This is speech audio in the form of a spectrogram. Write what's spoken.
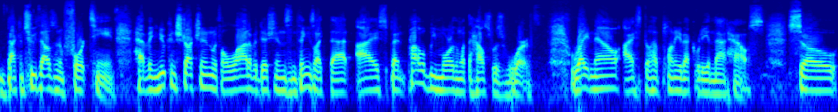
back in 2014, having new construction with a lot of additions and things like that, I spent probably more than what the house was worth. Right now, I still have plenty of equity in that house. So,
